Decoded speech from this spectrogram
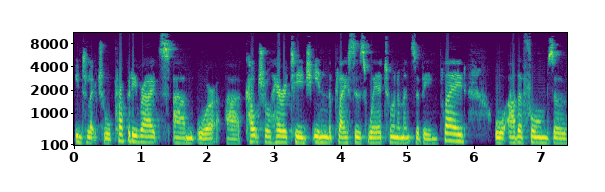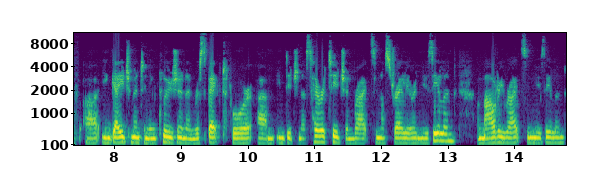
intellectual property rights um, or uh, cultural heritage in the places where tournaments are being played, or other forms of uh, engagement and inclusion and respect for um, Indigenous heritage and rights in Australia and New Zealand, Maori rights in New Zealand.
